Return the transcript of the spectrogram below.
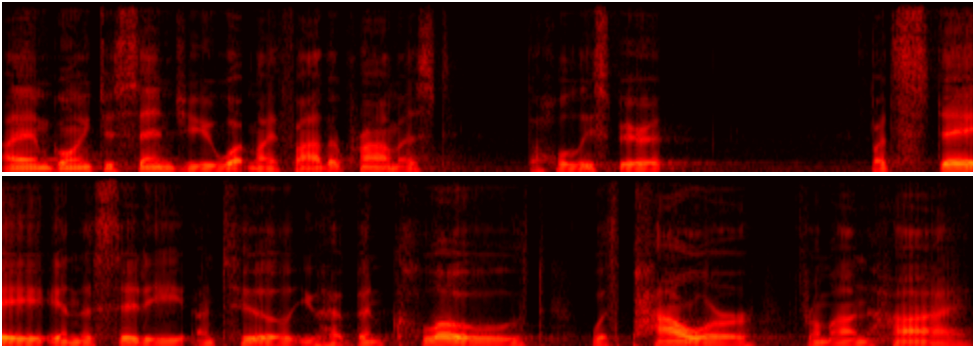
I am going to send you what my Father promised, the Holy Spirit, but stay in the city until you have been clothed with power from on high.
